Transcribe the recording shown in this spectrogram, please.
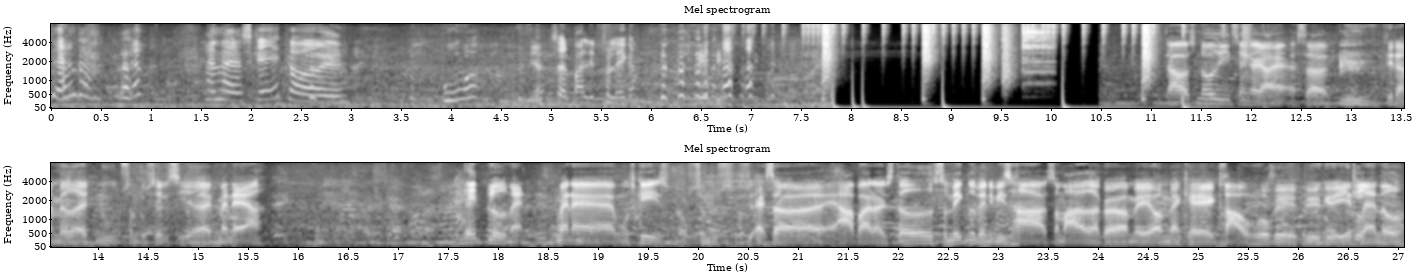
Det er han da. Ja. Han er skæg og øh, humor. Ja. Så er det bare lidt for lækker. Der er også noget i, tænker jeg, altså det der med, at nu, som du selv siger, at man er en blød mand. Man er måske, som du, altså, arbejder et sted, som ikke nødvendigvis har så meget at gøre med, om man kan grave, hugge, bygge et eller andet.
